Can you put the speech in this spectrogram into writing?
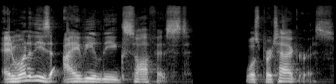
And one of these Ivy League sophists was Protagoras.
